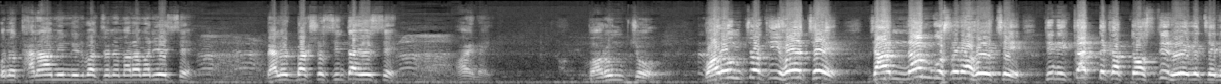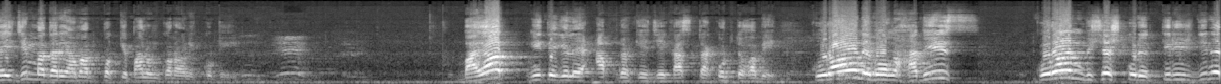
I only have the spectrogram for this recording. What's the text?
কোন থানা আমির নির্বাচনে মারামারি হয়েছে? ব্যালট বাক্স চিন্তা হয়েছে? হয় নাই। বরঞ্চ বরঞ্চ কি হয়েছে? যার নাম ঘোষণা হয়েছে, তিনি কাঁদতে কাঁদতে অস্থির হয়ে গেছেন। এই জিম্মাদারি আমার পক্ষে পালন করা অনেক কঠিন। বায়াত নিতে গেলে আপনাকে যে কাজটা করতে হবে, কোরআন এবং হাদিস, কোরআন বিশেষ করে তিরিশ দিনে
